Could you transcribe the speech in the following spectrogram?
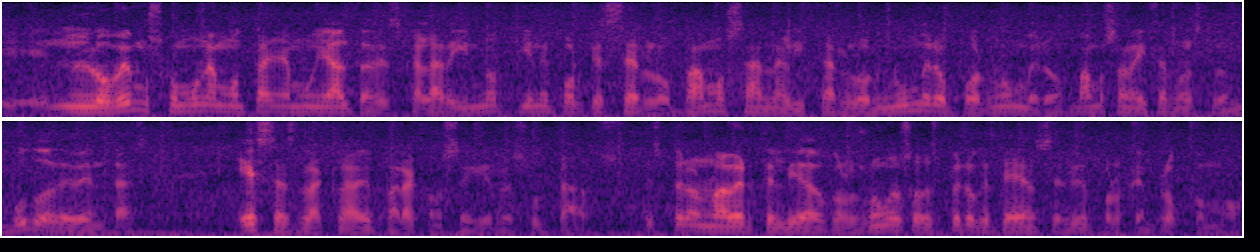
eh, lo vemos como una montaña muy alta de escalar y no tiene por qué serlo. Vamos a analizarlo número por número, vamos a analizar nuestro embudo de ventas. Esa es la clave para conseguir resultados. Espero no haberte liado con los números o espero que te hayan servido, por ejemplo, como,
